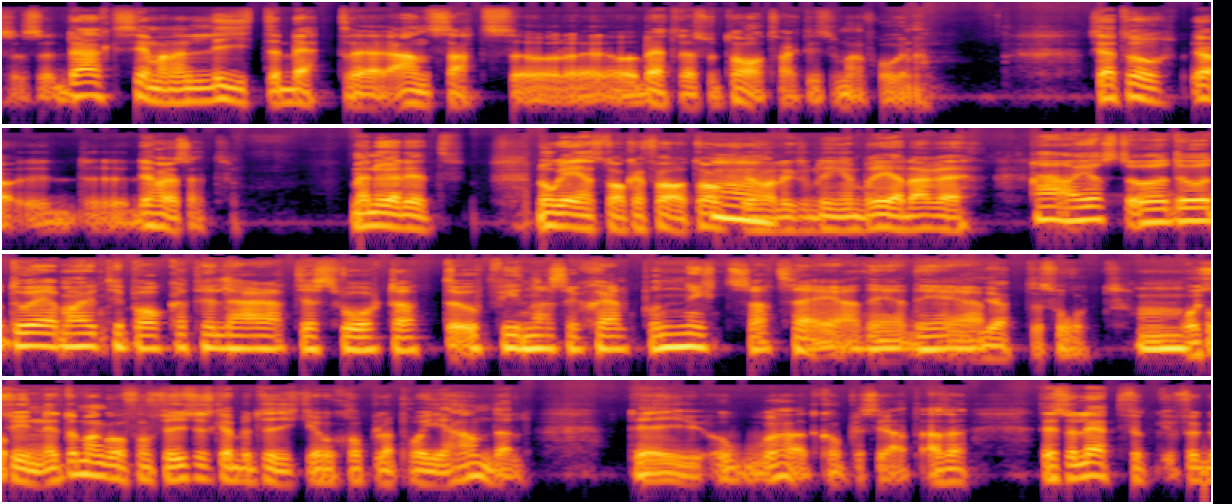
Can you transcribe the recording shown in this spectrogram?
Så, så där ser man en lite bättre ansats och, bättre resultat faktiskt i de här frågorna. Så jag tror, ja, det har jag sett. Men nu är det ett, några enstaka företag, mm. så jag har liksom ingen bredare Ja, just det. då, då är man ju tillbaka till det här att det är svårt att uppfinna sig själv på nytt så att säga. Det, det är... Jättesvårt. Mm. Och i synnerhet om man går från fysiska butiker och kopplar på e-handel. Det är ju oerhört komplicerat. Alltså, det är så lätt för, för,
